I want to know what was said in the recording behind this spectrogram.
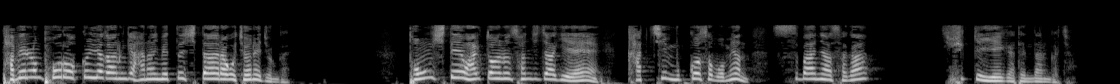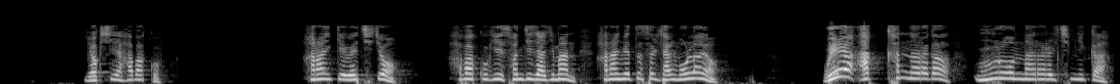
바벨론 포로 끌려가는 게 하나님의 뜻이다라고 전해주는 거예요. 동시대에 활동하는 선지자기에 같이 묶어서 보면 스바냐서가 쉽게 이해가 된다는 거죠. 역시 하박국. 하나님께 외치죠. 하박국이 선지자지만 하나님의 뜻을 잘 몰라요. 왜 악한 나라가 의로운 나라를 칩니까?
